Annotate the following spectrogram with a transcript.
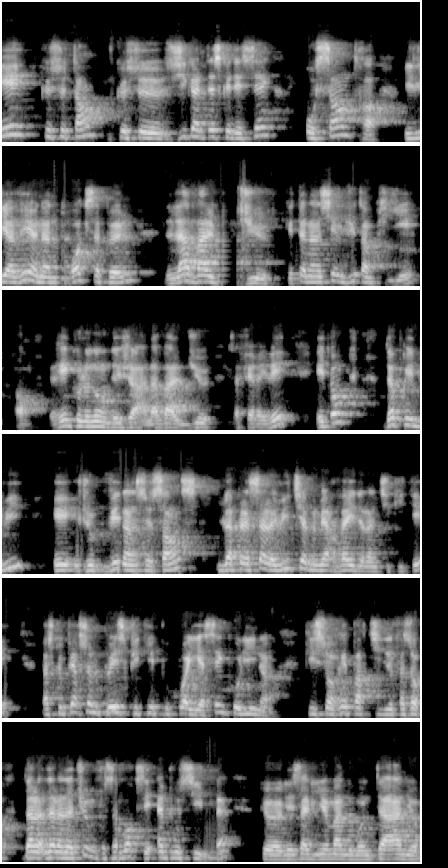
et que ce temps, que ce gigantesque dessin, au centre, il y avait un endroit qui s'appelle Laval-Dieu, qui est un ancien lieu templier. Alors, rien que le nom déjà, Laval-Dieu, ça fait rêver. Et donc, d'après lui, et je vais dans ce sens, il appelle ça la huitième merveille de l'Antiquité, parce que personne ne peut expliquer pourquoi il y a cinq collines qui sont réparties de façon. Dans la, nature, il faut savoir que c'est impossible hein, que les alignements de montagnes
